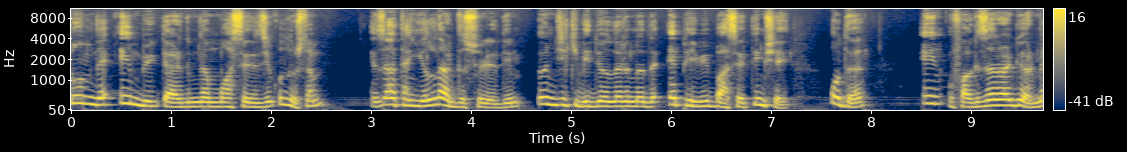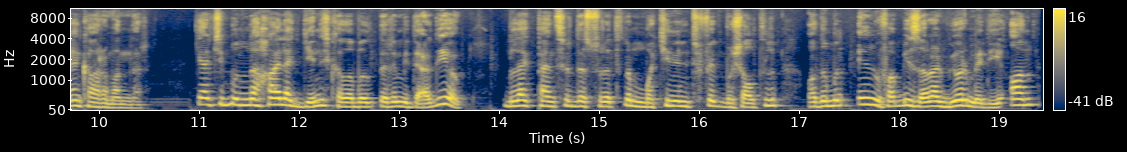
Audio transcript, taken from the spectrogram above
Son ve en büyük derdimden bahsedecek olursam e zaten yıllardır söylediğim, önceki videolarımda da epey bir bahsettiğim şey. O da en ufak zarar görmeyen kahramanlar. Gerçi bunda hala geniş kalabalıkların bir derdi yok. Black Panther'da suratına makineli tüfek boşaltılıp adamın en ufak bir zarar görmediği an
